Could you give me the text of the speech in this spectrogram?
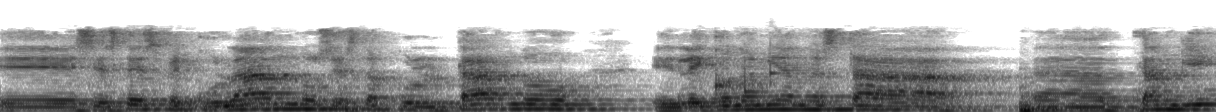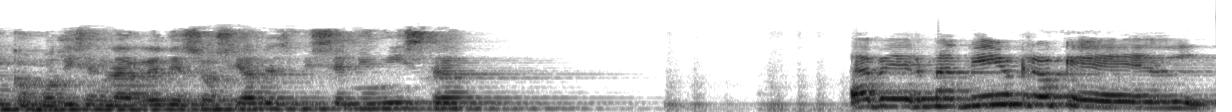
se está especulando, se está ocultando, la economía no está ah, tan bien como dicen las redes sociales, viceministra. A ver, más bien yo creo que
